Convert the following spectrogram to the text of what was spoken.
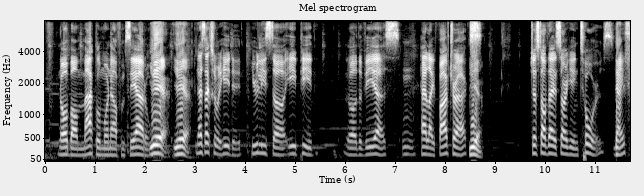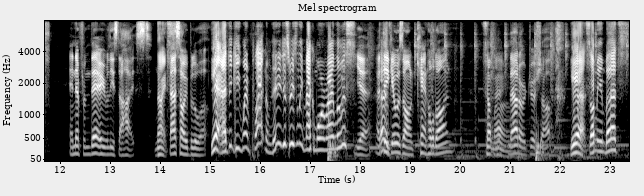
to know about Macklemore now from Seattle. Yeah, yeah. That's actually what he did. He released a EP, uh, the VS, had like five tracks. Yeah. Just off that, he started getting tours. Nice. And then from there, he released the Heist. Nice. That's how he blew up. Yeah, I think he went platinum. Didn't he just recently? Macklemore and Ryan Lewis. Yeah, I That think is- it was on Can't Hold On. Something I don't know. That or Thrift Shop. Yeah, so I mean, but that's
